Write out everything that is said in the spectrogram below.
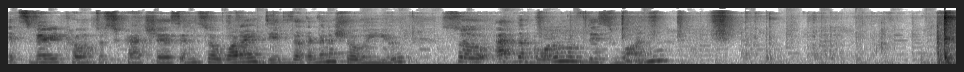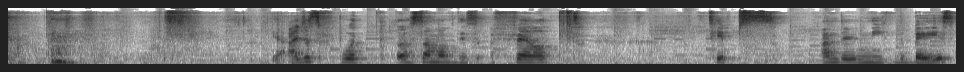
it's very prone to scratches. And so what I did is that I'm gonna show you. So at the bottom of this one yeah I just put uh, some of this felt tips underneath the base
